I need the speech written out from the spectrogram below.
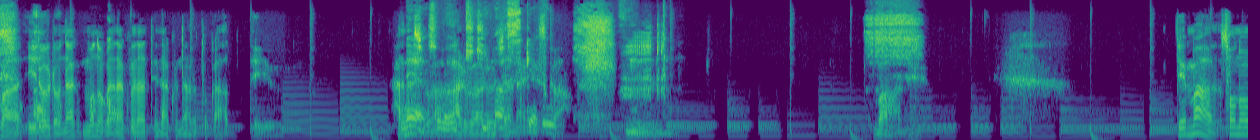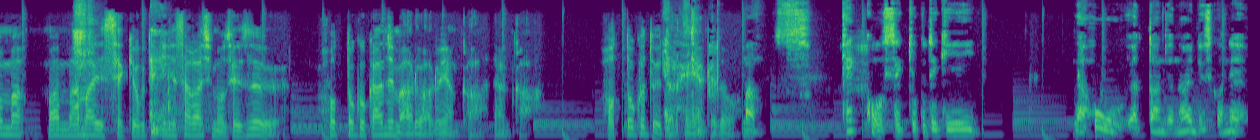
まあいろいろな、ものがなくなってなくなるとかっていう話はあるあるじゃないですか。うんまあね。で、まあ、そのま、まあ、あまり積極的に探しもせず、ほっとく感じもあるあるやんか。なんか、ほっとくと言ったら変やけど、まあ、結構積極的な方やったんじゃないですかね。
